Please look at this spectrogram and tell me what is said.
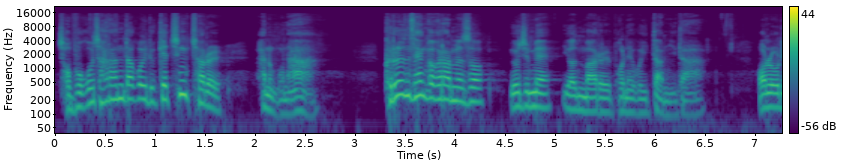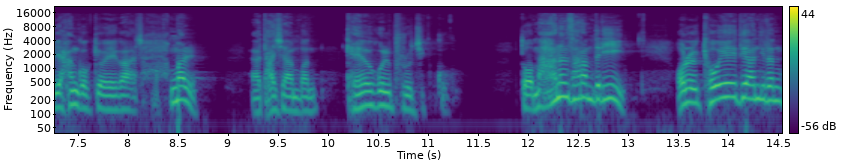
저보고 잘한다고 이렇게 칭찬을 하는구나. 그런 생각을 하면서 요즘에 연말을 보내고 있답니다. 오늘 우리 한국교회가 정말 다시 한번 개혁을 부르짖고 또 많은 사람들이 오늘 교회에 대한 이런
